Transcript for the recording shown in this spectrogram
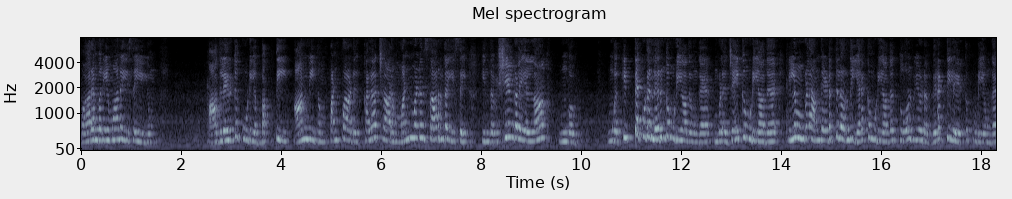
பாரம்பரியமான இசையையும் அதுல இருக்கக்கூடிய பக்தி ஆன்மீகம் பண்பாடு கலாச்சாரம் மண்மனம் சார்ந்த இசை இந்த விஷயங்களை எல்லாம் உங்க உங்க கிட்ட கூட நெருங்க முடியாதவங்க உங்களை ஜெயிக்க முடியாத இல்ல உங்களை அந்த இடத்துல இருந்து இறக்க முடியாத தோல்வியோட விரக்தியில இருக்கக்கூடியவங்க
